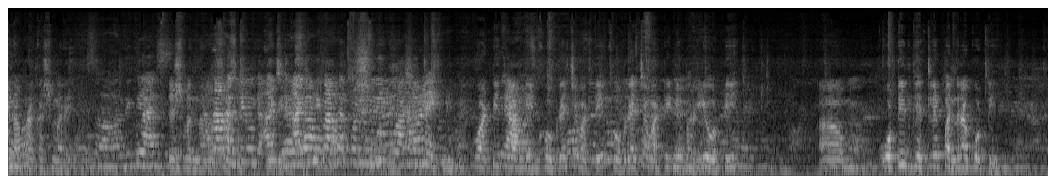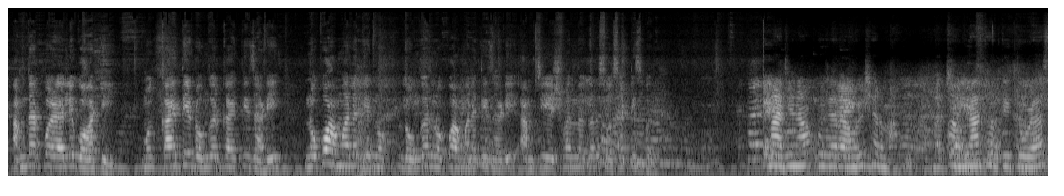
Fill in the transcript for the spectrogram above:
प्रकाश मरे. यशवंत वाटीत वाटी खोबऱ्याची वाटी खोबऱ्याच्या वाटीने भरली ओटी. ओटीत घेतले पंधरा कोटी. आमदार पळाले गुवाहाटी. मग काय ते डोंगर काय ती झाडी? नको आम्हाला ते नो डोंगर नको आम्हाला ती झाडी. आमची यशवंतनगर सोसायटीच बरी. माझे नाव पूजा राहुल शर्मा. अंगणात होती तुळस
